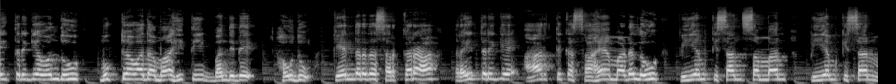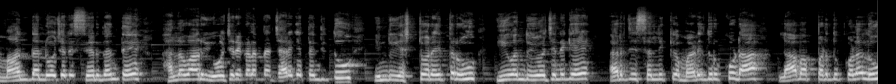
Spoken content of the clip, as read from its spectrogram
ರೈತರಿಗೆ ಒಂದು ಮುಖ್ಯವಾದ ಮಾಹಿತಿ ಬಂದಿದೆ. ಹೌದು, ಕೇಂದ್ರದ ಸರ್ಕಾರ ರೈತರಿಗೆ ಆರ್ಥಿಕ ಸಹಾಯ ಮಾಡಲು ಪಿಎಂ ಕಿಸಾನ್ ಸಮ್ಮಾನ್, ಪಿಎಂ ಕಿಸಾನ್ ಮಾನ್ಧನ್ ಯೋಜನೆ ಸೇರಿದಂತೆ ಹಲವಾರು ಯೋಜನೆಗಳನ್ನು ಜಾರಿಗೆ ತಂದಿದ್ದು, ಇಂದು ಎಷ್ಟೋ ರೈತರು ಈ ಒಂದು ಯೋಜನೆಗೆ ಅರ್ಜಿ ಸಲ್ಲಿಕೆ ಮಾಡಿದರೂ ಕೂಡ ಲಾಭ ಪಡೆದುಕೊಳ್ಳಲು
